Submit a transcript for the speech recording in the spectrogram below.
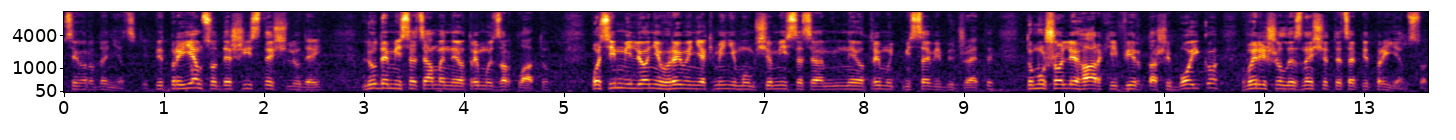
в Сєвєродонецькій. Підприємство, де 6 тисяч людей. Люди місяцями не отримують зарплату. По 7 мільйонів гривень, як мінімум, щомісяця не отримують місцеві бюджети, тому що олігархи Фірташ і Бойко вирішили знищити це підприємство.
